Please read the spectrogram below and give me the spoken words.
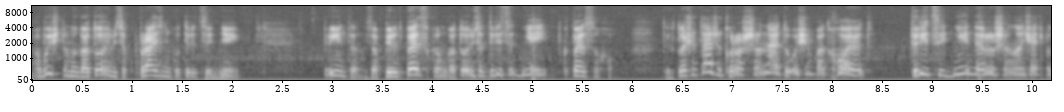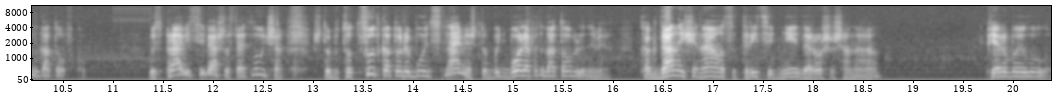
Обычно мы готовимся к празднику 30 дней. Принято. За перед Песохом готовимся 30 дней к Песоху. Так точно так же к Рошана это очень подходит. 30 дней до Рошана начать подготовку. Исправить себя, чтобы стать лучше. Чтобы тот суд, который будет с нами, чтобы быть более подготовленными. Когда начинаются 30 дней до Рошашана, первые Лула.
